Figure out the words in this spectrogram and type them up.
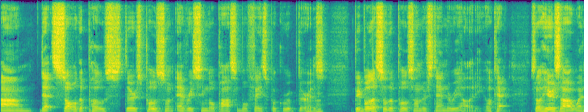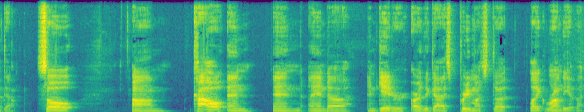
um, that saw the posts, there's posts on every single possible Facebook group there is. People that saw the posts understand the reality. Okay, so here's how it went down. So, um, Kyle and and and uh, and Gator are the guys pretty much that like run the event.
